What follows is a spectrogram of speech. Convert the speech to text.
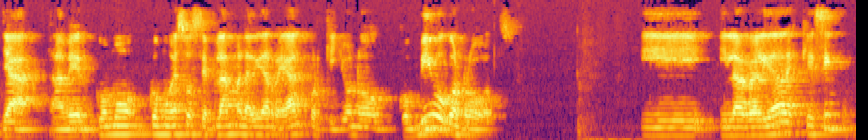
ya, a ver, ¿cómo, cómo eso se plasma en la vida real? Porque yo no convivo con robots. Y, la realidad es que sí.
